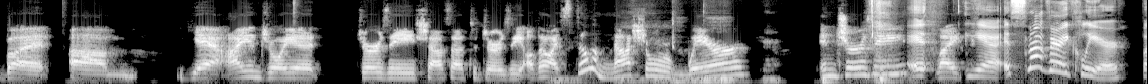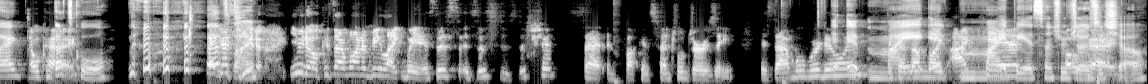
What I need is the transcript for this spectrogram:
but um yeah i enjoy it jersey shouts out to jersey although i still am not sure where in jersey It- like Yeah, it's not very clear, I, okay that's cool. I that's guess, fine. you know you know because i want to be like wait is this is this is this shit set in fucking central jersey is that what we're doing It, it might I'm like, it I might be a Central Jersey show.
